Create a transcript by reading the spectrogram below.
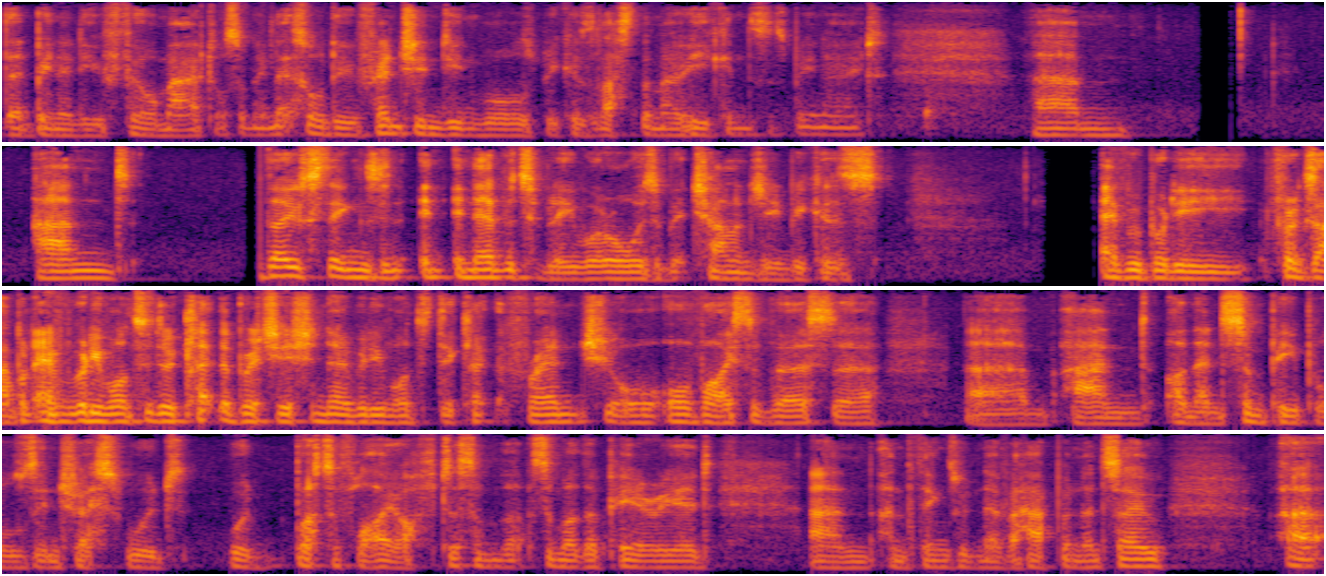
there'd been a new film out or something. Let's all do French Indian Wars because Last of the Mohicans has been out. Um, and those things in, in, inevitably were always a bit challenging because everybody, for example, everybody wanted to collect the British and nobody wanted to collect the French, or, or vice versa. Um, and and then some people's interest would would butterfly off to some some other period, and and things would never happen. And so, uh,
